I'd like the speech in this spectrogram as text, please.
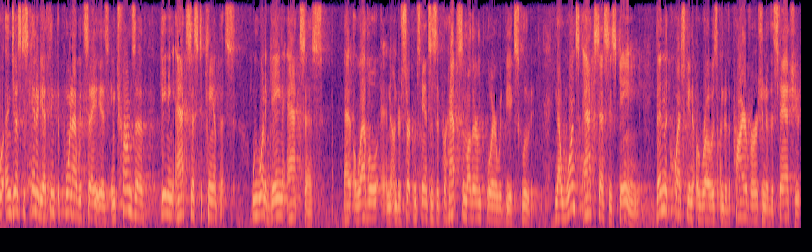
Well, and Justice Kennedy, I think the point I would say is in terms of gaining access to campus, we want to gain access at a level and under circumstances that perhaps some other employer would be excluded. Now, once access is gained, then the question arose under the prior version of the statute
